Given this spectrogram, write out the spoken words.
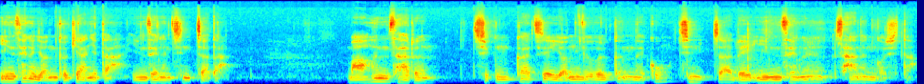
인생은 연극이 아니다. 인생은 진짜다. 마흔 살은 지금까지의 연극을 끝내고 진짜 내 인생을 사는 것이다.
